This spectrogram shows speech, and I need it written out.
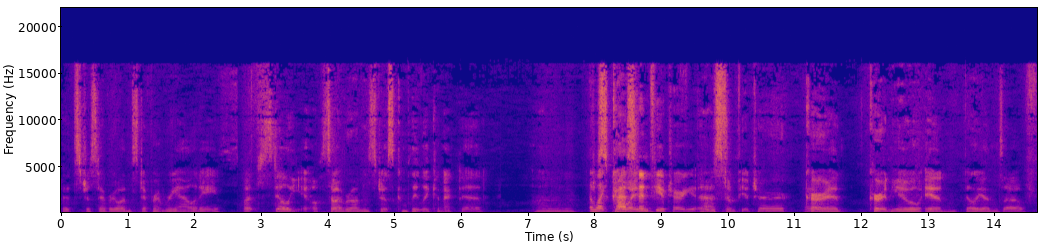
it's just everyone's different reality, but still you. So everyone is just completely connected. Uh, Like past and future yous. Past and future. Yeah. Current current you in billions of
